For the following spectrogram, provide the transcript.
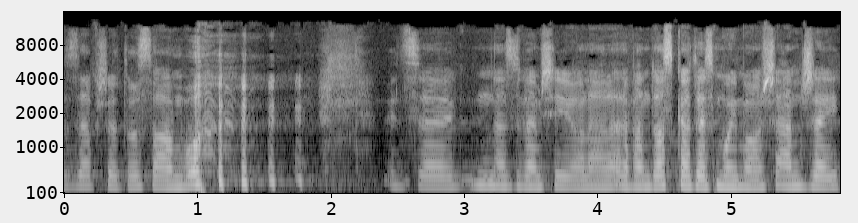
Zawsze to samo. Więc e, nazywam się Jola Lewandowska, to jest mój mąż Andrzej.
